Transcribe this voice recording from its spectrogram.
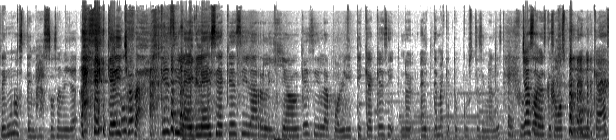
tengo unos temazos, amiga. que he dicho que si la iglesia, que si la religión, que si la política, que si el tema que tú gustes y mandes. Ya sabes que somos polémicas.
